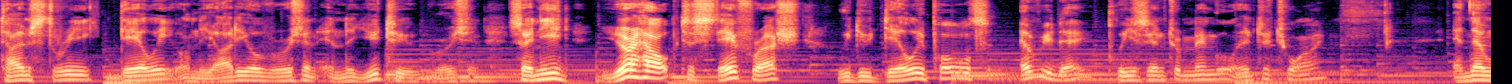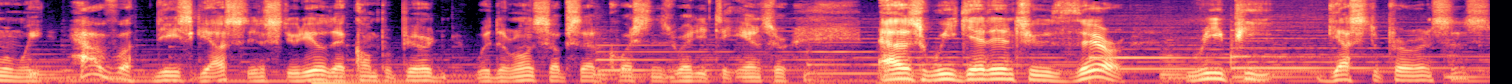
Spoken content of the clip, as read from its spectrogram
times three daily on the audio version and the YouTube version. So I need your help to stay fresh. We do daily polls every day. Please intermingle, intertwine. And then when we have uh, these guests in studio that come prepared with their own subset of questions ready to answer, as we get into their repeat guest appearances,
